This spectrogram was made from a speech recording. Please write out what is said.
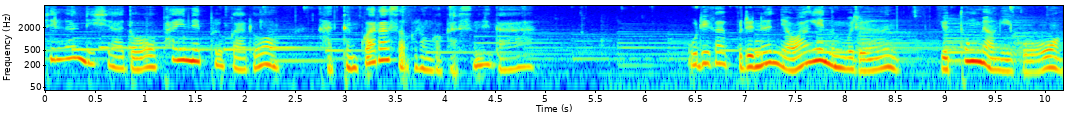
틸란디시아도 파인애플과로 같은 과라서 그런 것 같습니다. 우리가 부르는 여왕의 눈물은 유통명이고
